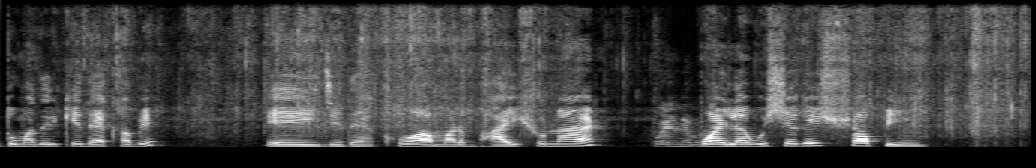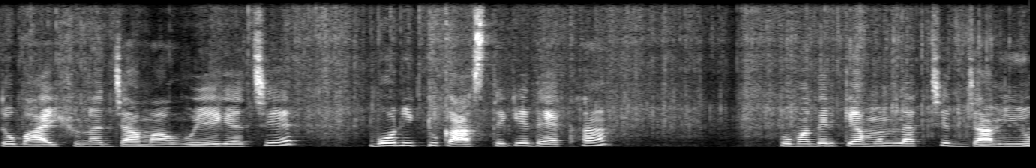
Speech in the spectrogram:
তোমাদেরকে দেখাবে। এই যে দেখো আমার ভাই সোনার পয়লা বৈশাখের শপিং তো ভাই সোনার জামা হয়ে গেছে। বোন একটু কাছ থেকে দেখা। তোমাদের কেমন লাগছে জানিও।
